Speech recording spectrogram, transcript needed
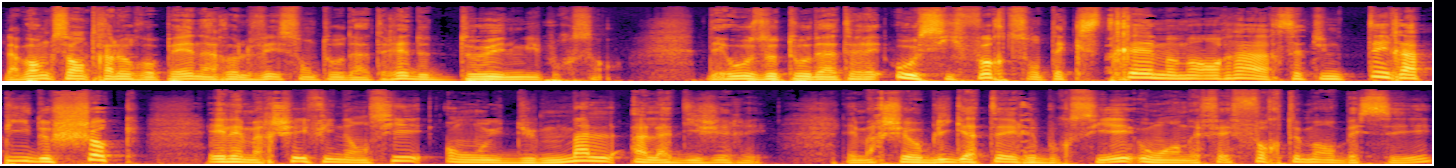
La Banque centrale européenne a relevé son taux d'intérêt de 2,5%. Des hausses de taux d'intérêt aussi fortes sont extrêmement rares. C'est une thérapie de choc et les marchés financiers ont eu du mal à la digérer. Les marchés obligataires et boursiers ont en effet fortement baissé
